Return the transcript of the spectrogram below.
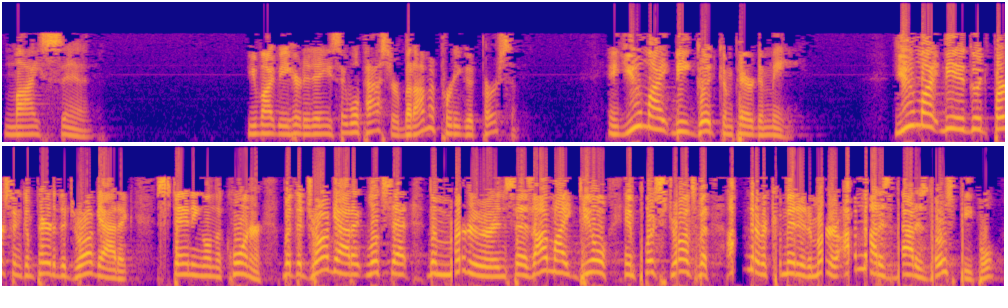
my sin. You might be here today and you say, well pastor, but I'm a pretty good person. And you might be good compared to me. You might be a good person compared to the drug addict standing on the corner. But the drug addict looks at the murderer and says, I might deal and push drugs, but I've never committed a murder. I'm not as bad as those people.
